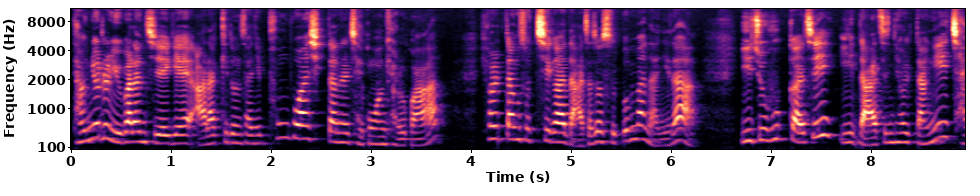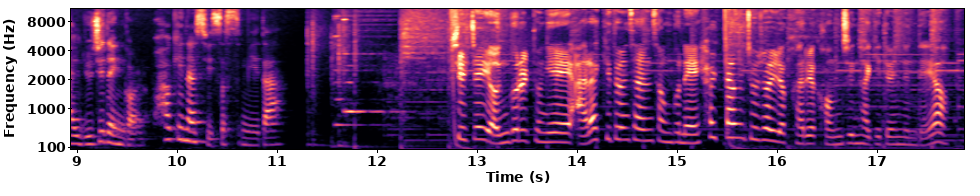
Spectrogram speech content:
당뇨를 유발한 지에게 아라키돈산이 풍부한 식단을 제공한 결과 혈당 수치가 낮아졌을 뿐만 아니라 2주 후까지 이 낮은 혈당이 잘 유지된 걸 확인할 수 있었습니다. 실제 연구를 통해 아라키돈산 성분의 혈당 조절 역할을 검증하기도 했는데요.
